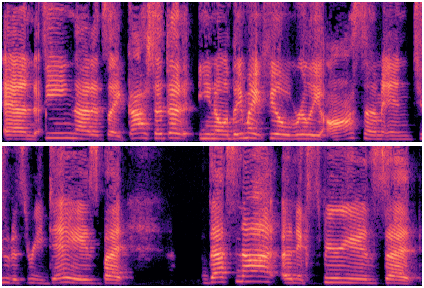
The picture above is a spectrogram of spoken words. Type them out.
And seeing that it's like, gosh, that, that, you know, they might feel really awesome in two to three days, but that's not an experience that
